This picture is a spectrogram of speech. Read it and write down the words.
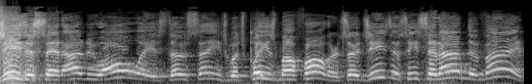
Jesus said, I do always those things which please my Father. And so Jesus, he said, I'm the vine.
